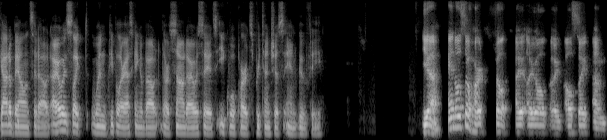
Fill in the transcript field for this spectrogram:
Got to balance it out. I always like when people are asking about our sound, I always say it's equal parts pretentious and goofy. Yeah, and also heartfelt. I, I will I, will cite um,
